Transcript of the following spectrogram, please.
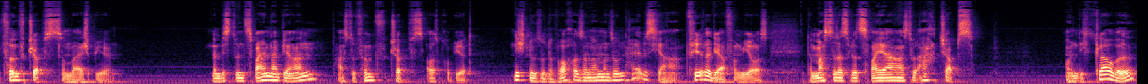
fünf Jobs zum Beispiel. Dann bist du in zweieinhalb Jahren, hast du fünf Jobs ausprobiert. Nicht nur so eine Woche, sondern mal so ein halbes Jahr, Vierteljahr von mir aus. Dann machst du das über zwei Jahre, hast du acht Jobs. Und ich glaube,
